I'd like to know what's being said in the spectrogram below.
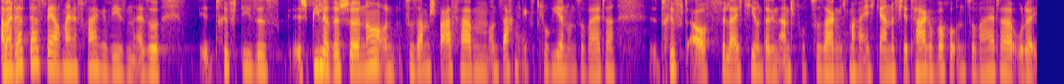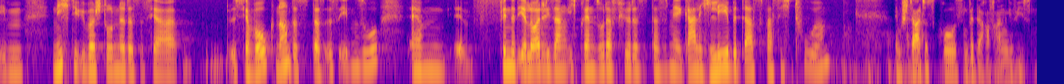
Aber das, das wäre auch meine Frage gewesen. Also trifft dieses spielerische ne, und zusammen Spaß haben und Sachen explorieren und so weiter, trifft auf vielleicht hier unter den Anspruch zu sagen, ich mache eigentlich gerne vier Tage Woche und so weiter oder eben nicht die Überstunde, das ist ja ist ja Vogue, ne? das, das ist eben so. Ähm, findet ihr Leute, die sagen, ich brenne so dafür, dass das ist mir egal, ich lebe das, was ich tue? Im Status quo sind wir darauf angewiesen.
